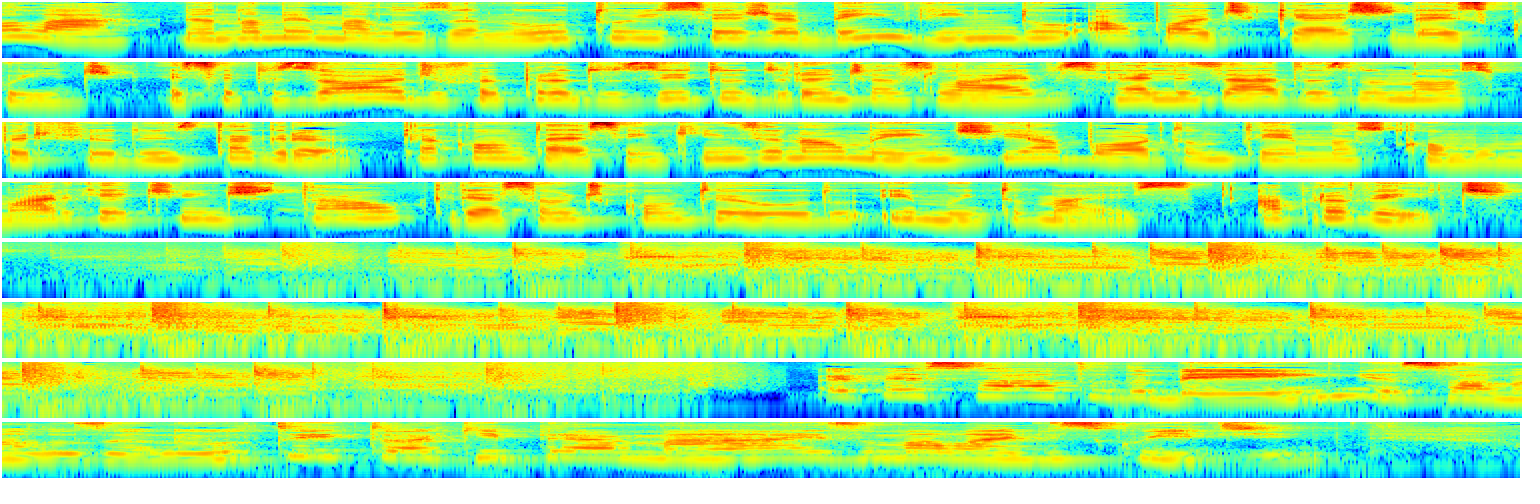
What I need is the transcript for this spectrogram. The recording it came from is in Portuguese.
Olá, meu nome é Malu Zanuto e seja bem-vindo ao podcast da Squid. Esse episódio foi produzido durante as lives realizadas no nosso perfil do Instagram, que acontecem quinzenalmente e abordam temas como marketing digital, criação de conteúdo e muito mais. Aproveite! Pessoal, tudo bem? Eu sou a Malu Zanuto e tô aqui para mais uma live Squid.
